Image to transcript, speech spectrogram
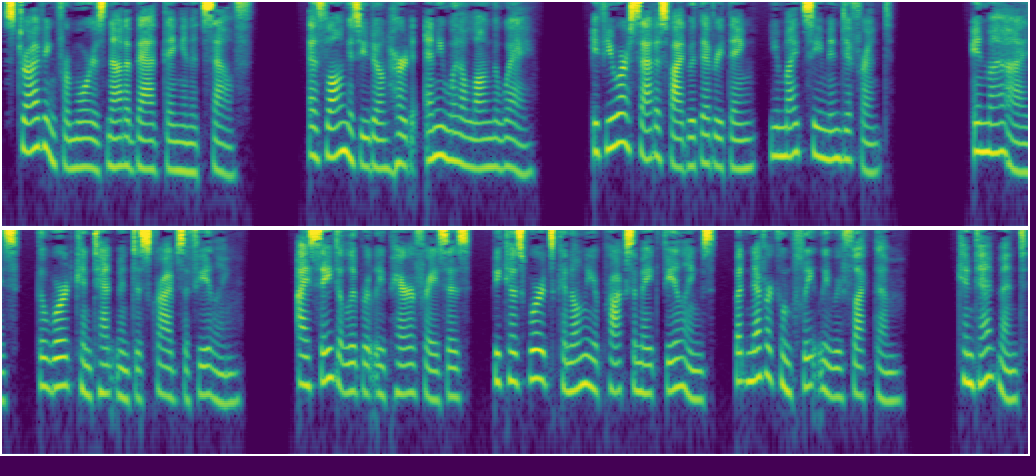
Striving for more is not a bad thing in itself. As long as you don't hurt anyone along the way. If you are satisfied with everything, you might seem indifferent. In my eyes, the word contentment describes a feeling. I say deliberately paraphrases, because words can only approximate feelings, but never completely reflect them. Contentment,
